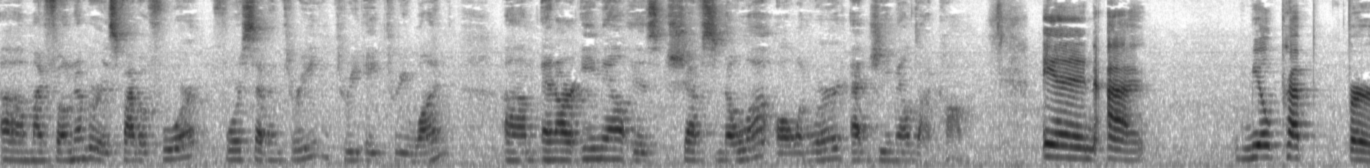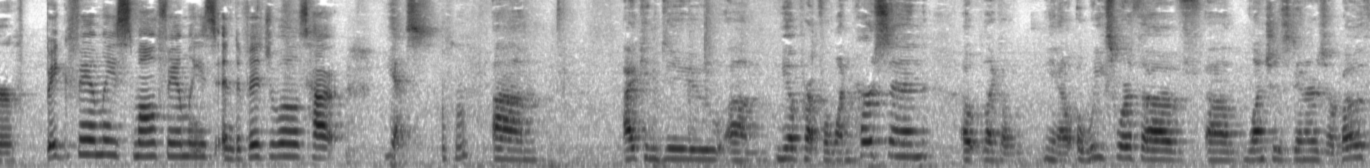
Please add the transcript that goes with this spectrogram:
uh, my phone number is 504 473 3831. Um, and our email is chefsnola, all one word, at gmail.com. And uh, meal prep for big families, small families, individuals? How? Yes. Um, I can do um, meal prep for one person, uh, like a you know a week's worth of uh, lunches, dinners, or both.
